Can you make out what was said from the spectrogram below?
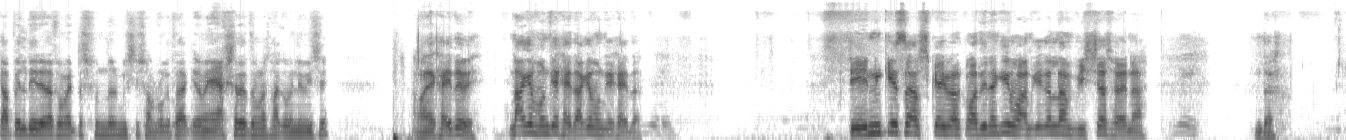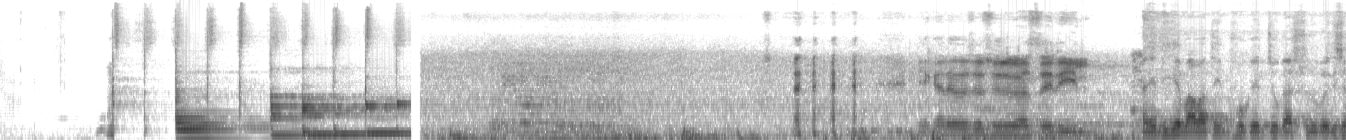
কাপেলদের এরকম একটা সুন্দর মিষ্টি সম্পর্ক থাক। এরকম একসাথে তোমরা থাকো মিলেমিশে। আমাকে খাই দেবে? না আগে বোনকে খাই দাও আগে বোনকে খাই দাও। টেন কে সাবস্ক্রাইবার কদিন আগে ওয়ান কে করলাম বিশ্বাস হয় না। দেখ। এখানে বসে শুরু করছে রিল এদিকে বাবা তুই ভোগের জোগাড় শুরু করে দিয়েছে।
